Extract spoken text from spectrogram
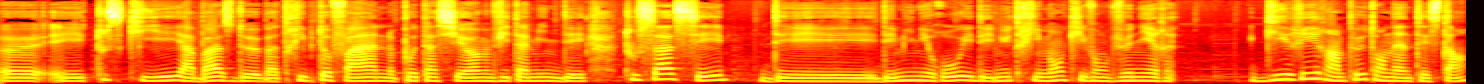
euh, et tout ce qui est à base de bah, tryptophane, potassium, vitamine D. Tout ça, c'est des minéraux et des nutriments qui vont venir guérir un peu ton intestin,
